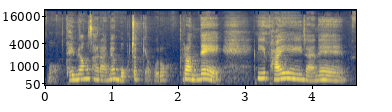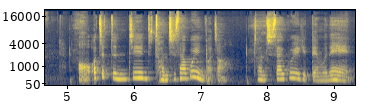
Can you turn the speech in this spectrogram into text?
뭐 대명사라면 목적격으로 그런데 이 바이 행위자는 어, 어쨌든지 전치사구인 거죠. 전치사구이기 때문에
